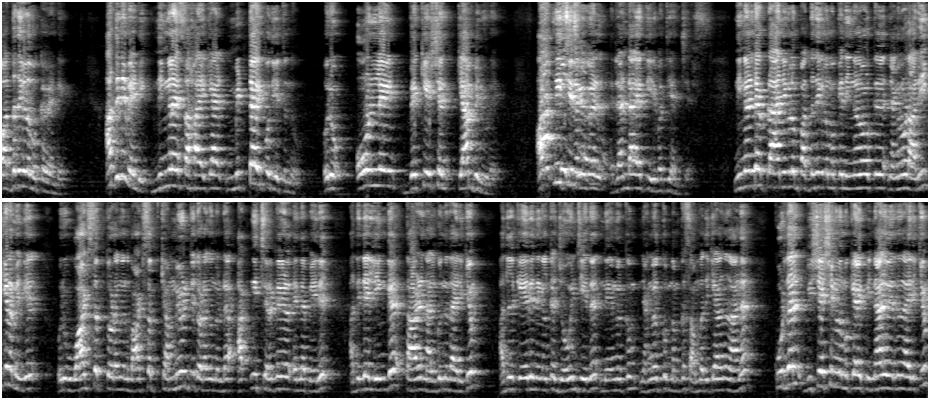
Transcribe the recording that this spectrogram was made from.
പദ്ധതികളും ഒക്കെ വേണ്ടേ? അതിനുവേണ്ടി നിങ്ങളെ സഹായിക്കാൻ മിഠായി പൊതി എത്തുന്നു ഒരു ഓൺലൈൻ വെക്കേഷൻ ക്യാമ്പിലൂടെ അഗ്നി അഗ്നിച്ചിരകകൾ രണ്ടായിരത്തി ഇരുപത്തി അഞ്ച് നിങ്ങളുടെ പ്ലാനുകളും പദ്ധതികളും ഒക്കെ നിങ്ങൾക്ക് ഞങ്ങളോട് അറിയിക്കണമെങ്കിൽ ഒരു വാട്സപ്പ് തുടങ്ങുന്നു വാട്സപ്പ് കമ്മ്യൂണിറ്റി തുടങ്ങുന്നുണ്ട്. അഗ്നി ചിറകുകൾ എന്ന പേരിൽ അതിന്റെ ലിങ്ക് താഴെ നൽകുന്നതായിരിക്കും. അതിൽ കയറി നിങ്ങൾക്ക് ജോയിൻ ചെയ്ത് നിങ്ങൾക്കും ഞങ്ങൾക്കും നമുക്ക് സംവദിക്കാവുന്നതാണ്. കൂടുതൽ വിശേഷങ്ങളുമൊക്കെ ആയി പിന്നാലെ വരുന്നതായിരിക്കും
